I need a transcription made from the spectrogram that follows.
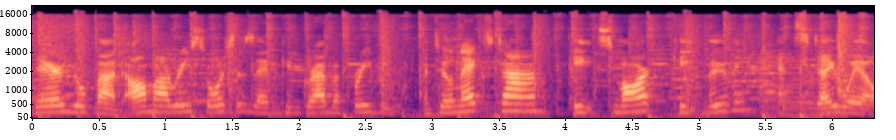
There you'll find all my resources and can grab a freebie. Until next time, eat smart, keep moving, and stay well.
